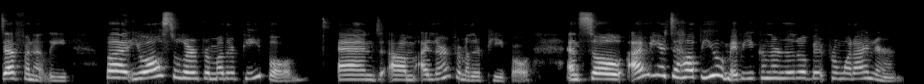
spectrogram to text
definitely but you also learn from other people and um, i learn from other people and so i'm here to help you maybe you can learn a little bit from what i learned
